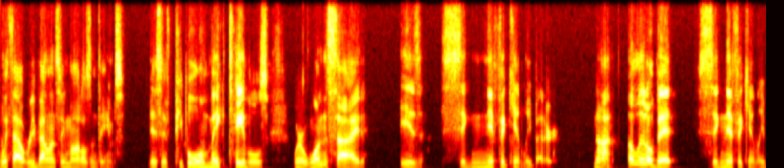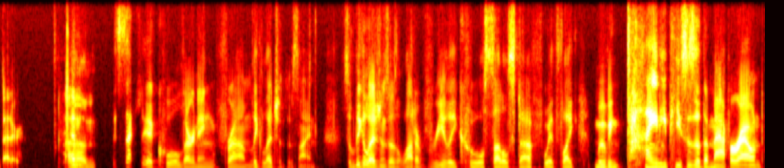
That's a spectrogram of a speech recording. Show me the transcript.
without rebalancing models and themes. Is if people will make tables where one side is significantly better, not a little bit, significantly better. Um, this is actually a cool learning from League of Legends design. So League of Legends does a lot of really cool subtle stuff with like moving tiny pieces of the map around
